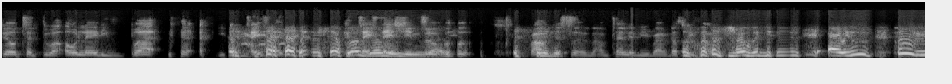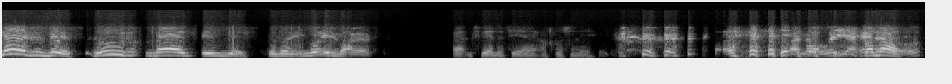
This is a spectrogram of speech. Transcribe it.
filtered through an old lady's butt. you can taste it. You can taste that shit too. bro? bro, listen, I'm telling you, bro. That's what you What's wrong with this? Hey, whose whose man's is this? Whose man's is this? Because Like, what you that? first. Uh, to be honest, yeah, unfortunately. but no, where's your But head at, no,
